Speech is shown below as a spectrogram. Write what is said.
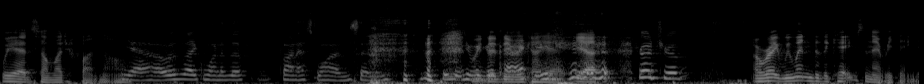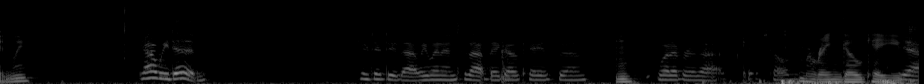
We had so much fun though. Yeah, it was like one of the f- funnest ones, and we didn't even we go did kayaking. kayak. Yeah. road trip. All right, we went into the caves and everything, didn't we? Yeah, we did. We did do that. We went into that big oak cave, the Mm. whatever that cave's called. Marengo Cave. Yeah,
